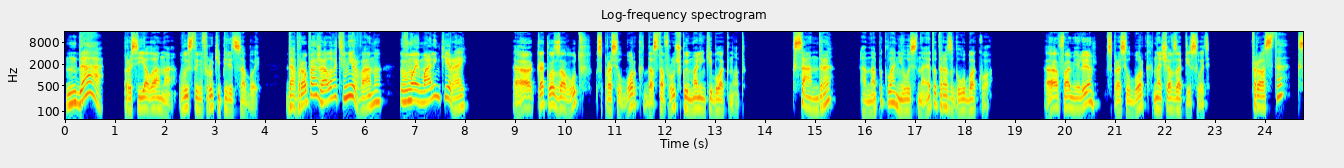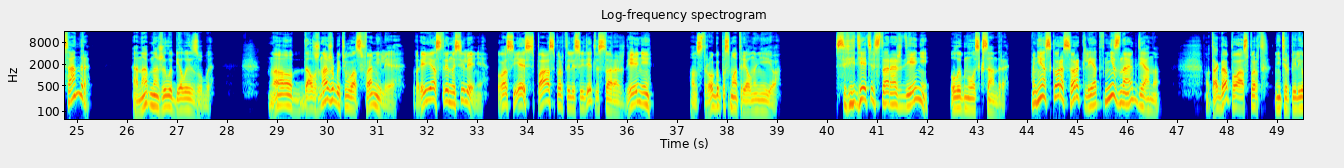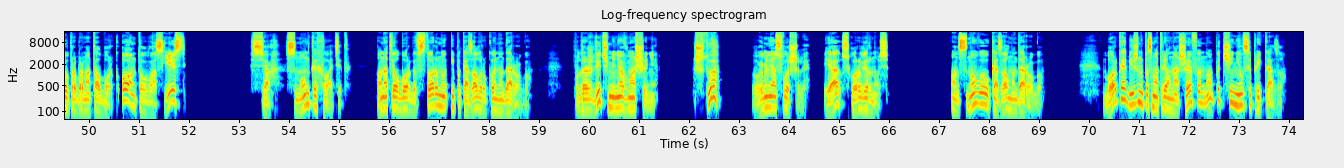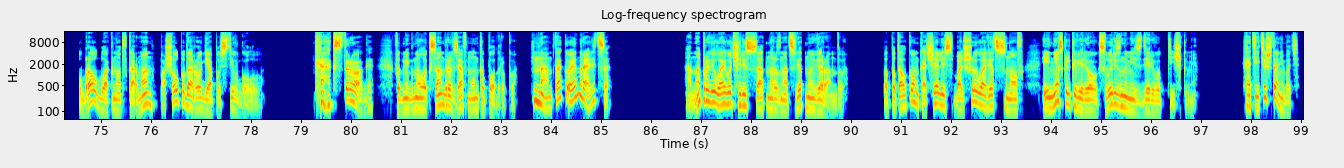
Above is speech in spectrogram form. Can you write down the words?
«Да», — просияла она, выставив руки перед собой. «Добро пожаловать в Нирвану, в мой маленький рай». «А как вас зовут?» — спросил Борг, достав ручку и маленький блокнот. «Ксандра?» Она поклонилась на этот раз глубоко. «А фамилия?» — спросил Борг, начав записывать. «Просто Ксандра?» Она обнажила белые зубы. «Но должна же быть у вас фамилия. В реестре населения. У вас есть паспорт или свидетельство о рождении?» Он строго посмотрел на нее. «Свидетельство о рождении?» — улыбнулась Ксандра. «Мне скоро сорок лет, не знаю, где оно». «Ну тогда паспорт», — нетерпеливо пробормотал Борг. «Он-то у вас есть?» Все, с Мунка хватит. Он отвел Борга в сторону и показал рукой на дорогу. «Подождите меня в машине». «Что?» «Вы меня слышали. Я скоро вернусь». Он снова указал на дорогу. Борг обиженно посмотрел на шефа, но подчинился приказу. убрал блокнот в карман, пошел по дороге, опустив голову. «Как строго!» — подмигнула Александра, взяв Мунка под руку. «Нам такое нравится». Она провела его через сад на разноцветную веранду. Под потолком качались большой ловец снов и несколько веревок с вырезанными из дерева птичками. «Хотите что-нибудь?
